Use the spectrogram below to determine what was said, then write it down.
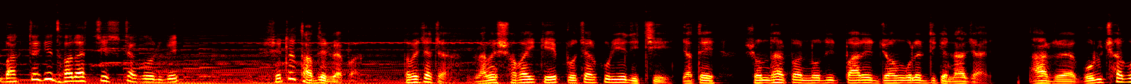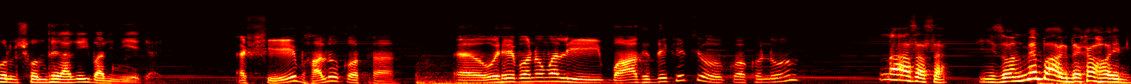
বাঘটাকে ধরার চেষ্টা করবে। সেটা তাদের ব্যাপার। তবে চাচা গ্রামের সবাইকে প্রচার করিয়ে দিচ্ছি যাতে সন্ধ্যার পর নদীর পাড়ের জঙ্গলের দিকে না যায় আর গরু ছাগল সন্ধ্যের আগেই বাড়ি নিয়ে যায়। আর সে ভালো কথা। ওহে বনমালী বাঘ দেখেছ কখনো? না চাচা এই জন্মে বাঘ দেখা হয়নি।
